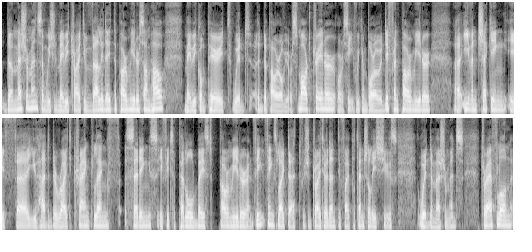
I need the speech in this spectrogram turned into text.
the measurements and we should maybe try to validate the power meter somehow, maybe compare it with the power of your smart trainer or see if we can borrow a different power meter, uh, even checking if uh, you had the right crank length settings, if it's a pedal based power meter and th- things like that. We should try to identify potential issues with the measurements. Triathlon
